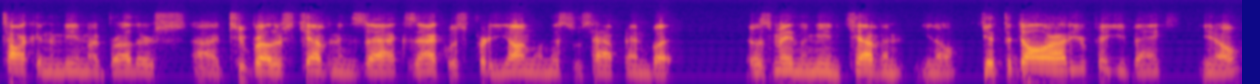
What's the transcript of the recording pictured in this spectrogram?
talking to me and my brothers, uh, two brothers, Kevin and Zach. Zach was pretty young when this was happening, but it was mainly me and Kevin. You know, get the dollar out of your piggy bank. You know,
